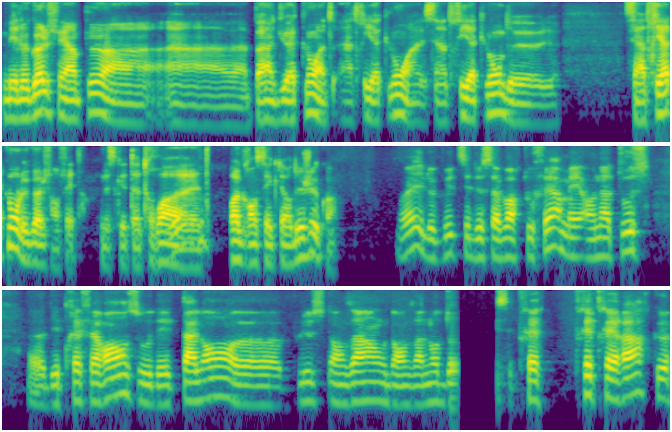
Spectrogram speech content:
mais le golf est un peu un, pas un duathlon, un, triathlon. Hein. c'est un triathlon de, c'est un triathlon le golf en fait, parce que tu as trois, trois grands secteurs de jeu, quoi. Oui, le but c'est de savoir tout faire, mais on a tous euh, des préférences ou des talents euh, plus dans un ou dans un autre c'est très, très, très rare que, euh,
